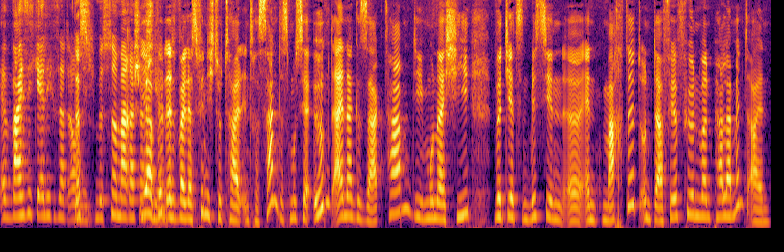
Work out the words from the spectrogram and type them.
Äh, weiß ich ehrlich gesagt auch Das- nicht. Müssen wir mal Ja, recherchieren. wird- weil das finde ich total interessant. Das muss ja irgendeiner gesagt haben, die Monarchie wird jetzt ein bisschen äh, entmachtet und dafür führen wir ein Parlament ein.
